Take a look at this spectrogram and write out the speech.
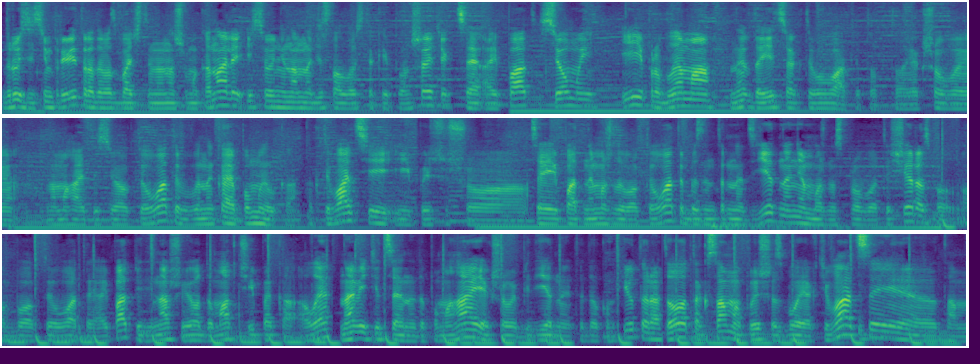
Друзі, всім привіт! Рада вас бачити на нашому каналі. І сьогодні нам надіслали ось такий планшетик. Це iPad 7 і проблема не вдається активувати. Тобто, якщо ви намагаєтесь його активувати, виникає помилка активації і пише, що цей iPad неможливо активувати без інтернет-з'єднання. Можна спробувати ще раз або активувати iPad, під'єднавши його до Mac чи ПК. Але навіть і це не допомагає. Якщо ви під'єднуєте до комп'ютера, то так само пише збої активації. Там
